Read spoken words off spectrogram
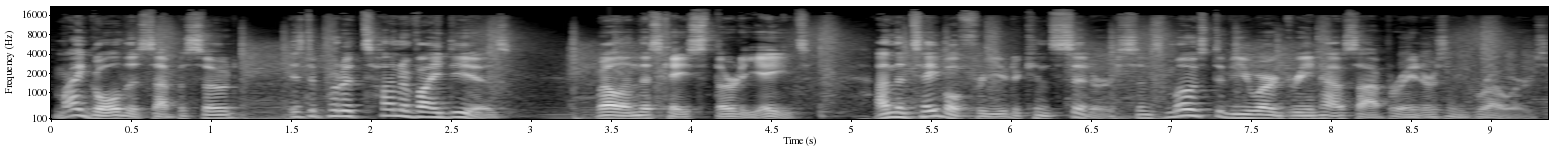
My goal this episode is to put a ton of ideas well, in this case 38, on the table for you to consider since most of you are greenhouse operators and growers.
